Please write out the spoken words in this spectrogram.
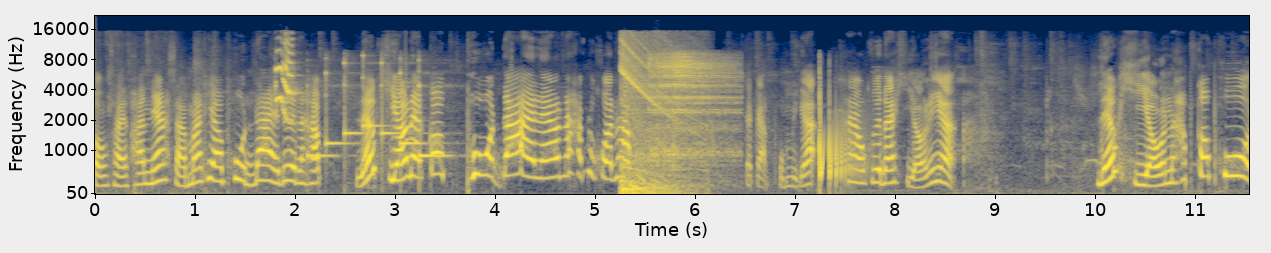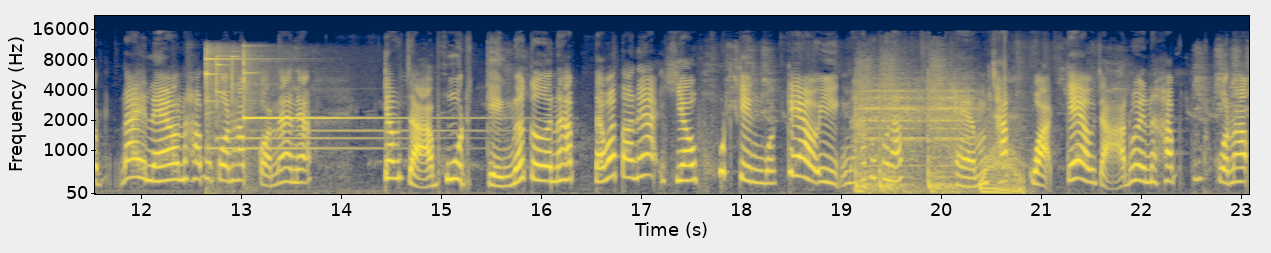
สองสายพันธุ์นี้สามารถที่จะพูดได้ด้วยนะครับ แล้วเขียวเนี่ยก็พูดได้แล้วนะครับ ทุกคนครับ จะกัดผมอีกอะห้าคือนะเขียวเนี่ยแล้วเขียวนะครับก็พูดได้แล้วนะครับทุกคนครับก่อนหน้าเนี้ยแก้วจ๋าพูดเก่งเหลือเกินนะครับ แต่ว่าตอนนี้เขียวพูดเก่งกว่าแก้วอีกนะครับ ทุกคนครับแถมชัดกว่าแก้วจ๋าด้วยนะครับ ทุกคนครับ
